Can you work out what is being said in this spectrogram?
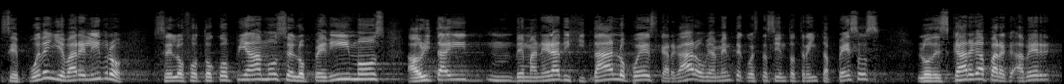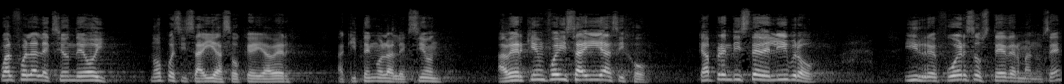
Se pueden llevar el libro, se lo fotocopiamos, se lo pedimos, ahorita ahí mm, de manera digital lo puede descargar, obviamente cuesta 130 pesos, lo descarga para a ver cuál fue la lección de hoy. No, pues Isaías, ok, a ver, aquí tengo la lección. A ver, ¿quién fue Isaías, hijo? ¿Qué aprendiste del libro? Y refuerza usted, hermanos, ¿eh?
